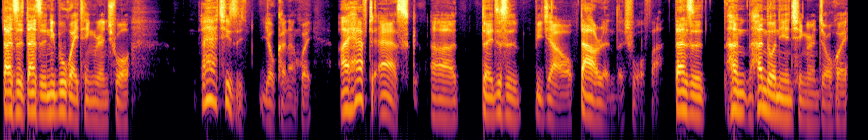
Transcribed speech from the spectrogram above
但是，但是你不会听人说，哎，其实有可能会，I have to ask，呃，对，这是比较大人的说法。但是很很多年轻人就会，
